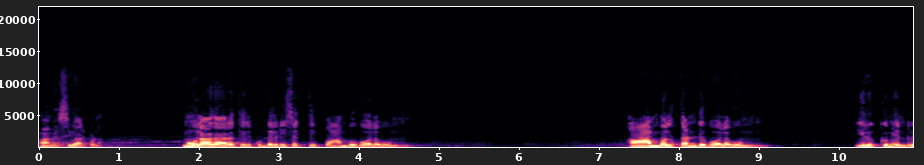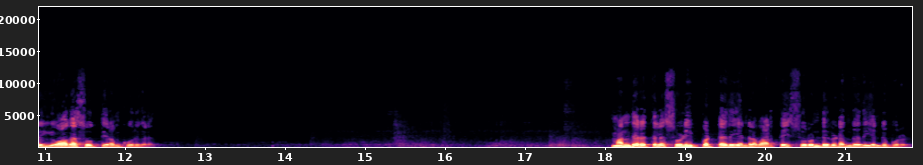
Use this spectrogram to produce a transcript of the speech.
வாங்க சிவார்ப்பணம். மூலாதாரத்தில் குண்டலினி சக்தி பாம்பு போலவும் ஆம்பல் தண்டு போலவும் இருக்கும் என்று யோக சூத்திரம் கூறுகிறது. மந்திரத்தில் சுழிப்பட்டது என்ற வார்த்தை சுருண்டு கிடந்தது என்று பொருள்.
